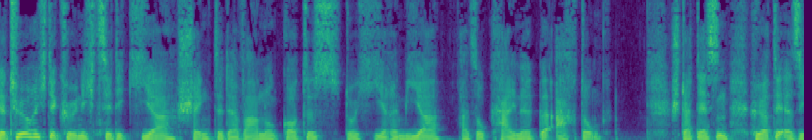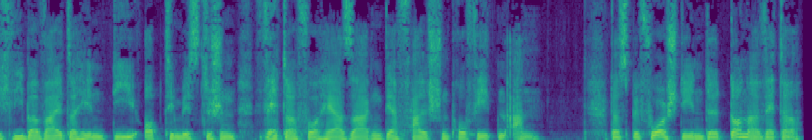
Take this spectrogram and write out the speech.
Der törichte König Zedekia schenkte der Warnung Gottes durch Jeremia also keine Beachtung. Stattdessen hörte er sich lieber weiterhin die optimistischen Wettervorhersagen der falschen Propheten an. Das bevorstehende Donnerwetter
